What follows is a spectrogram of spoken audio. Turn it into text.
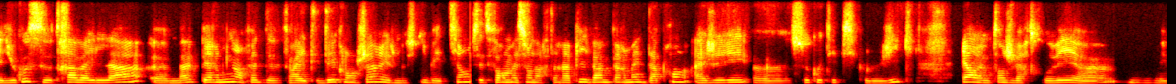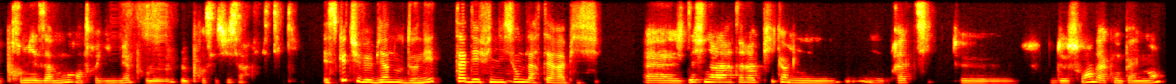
Et du coup, ce travail-là euh, m'a permis, en fait, de, enfin, a été déclencheur et je me suis dit, bah, tiens, cette formation d'art-thérapie va me permettre d'apprendre à gérer euh, ce côté psychologique. Et en même temps, je vais retrouver euh, mes premiers amours, entre guillemets, pour le, processus artistique. Est-ce que tu veux bien nous donner ta définition de l'art-thérapie? Je définirais l'art-thérapie comme une, une pratique de, de soins, d'accompagnement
